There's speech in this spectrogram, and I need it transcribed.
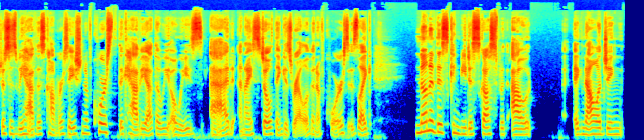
just as we have this conversation, of course, the caveat that we always add, and I still think is relevant, of course, is like none of this can be discussed without acknowledging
